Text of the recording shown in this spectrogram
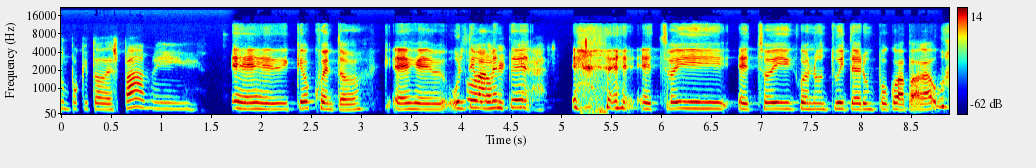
un poquito de spam y eh, ¿Qué os cuento? Eh, últimamente estoy, estoy con un Twitter un poco apagado.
